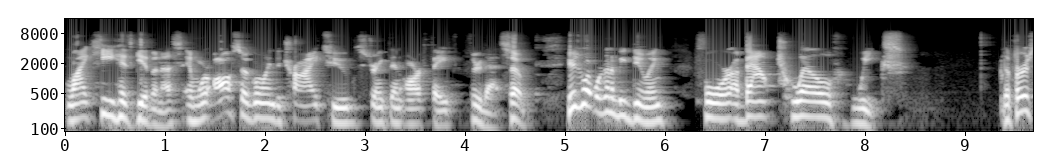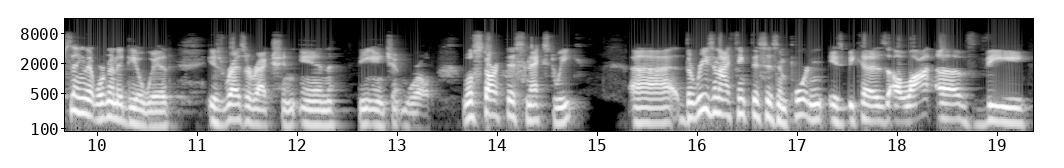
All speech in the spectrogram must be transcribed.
like he has given us and we're also going to try to strengthen our faith through that. So, here's what we're going to be doing for about 12 weeks. The first thing that we're going to deal with is resurrection in the ancient world. We'll start this next week. Uh, the reason I think this is important is because a lot of the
